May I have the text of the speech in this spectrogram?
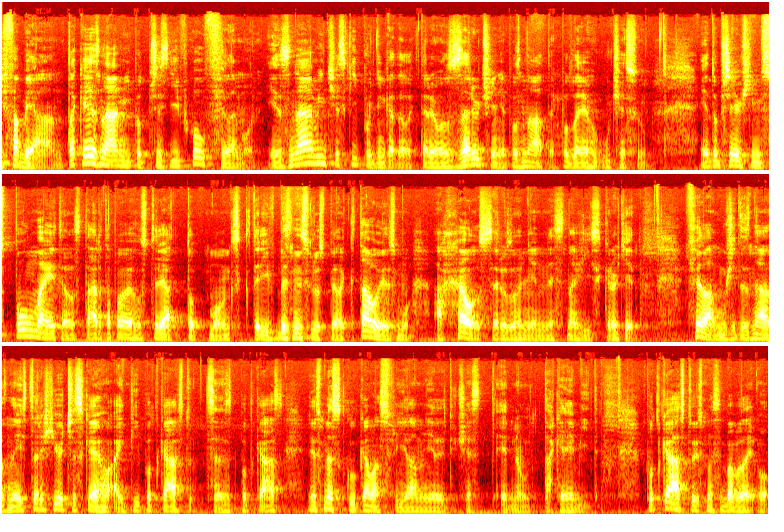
Fabián, také známý pod přezdívkou Filemon, je známý český podnikatel, kterého zaručeně poznáte podle jeho účesu. Je to především spolumajitel startupového studia Top Monks, který v biznisu dospěl k taoismu a chaos se rozhodně nesnaží skrotit. Fila můžete znát z nejstaršího českého IT podcastu CZ Podcast, kde jsme s klukama z Fila měli tu čest jednou také být podcastu jsme se bavili o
